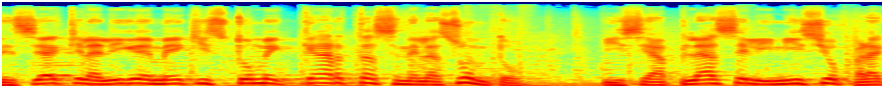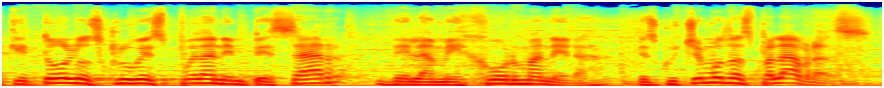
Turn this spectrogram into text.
desea que la Liga MX tome cartas en el asunto y se aplace el inicio para que todos los clubes puedan empezar de la mejor manera. Escuchemos las palabras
